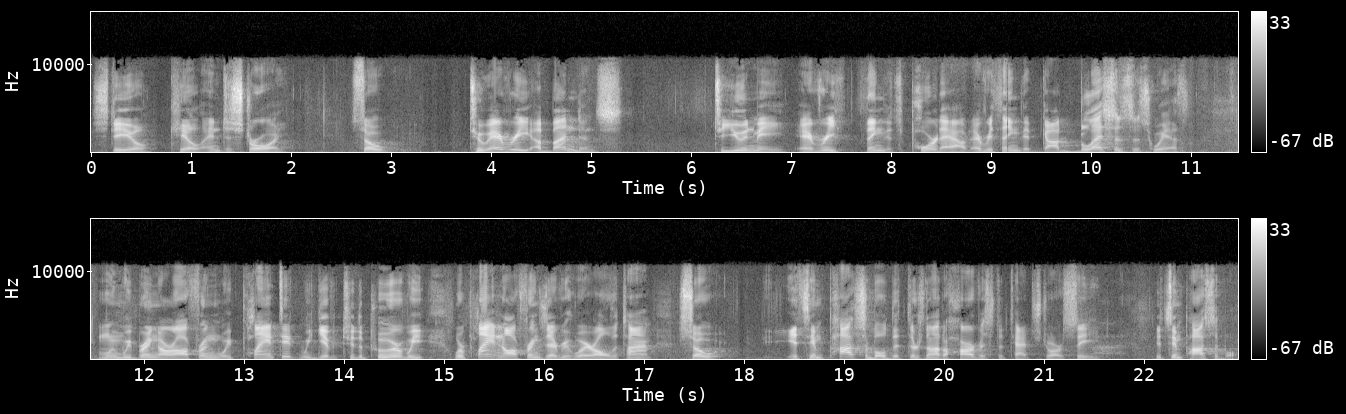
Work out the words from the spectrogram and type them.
steal, kill, and destroy. So, to every abundance, to you and me, everything that's poured out, everything that God blesses us with, when we bring our offering, we plant it, we give it to the poor. We, we're planting offerings everywhere all the time. So it's impossible that there's not a harvest attached to our seed. It's impossible.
